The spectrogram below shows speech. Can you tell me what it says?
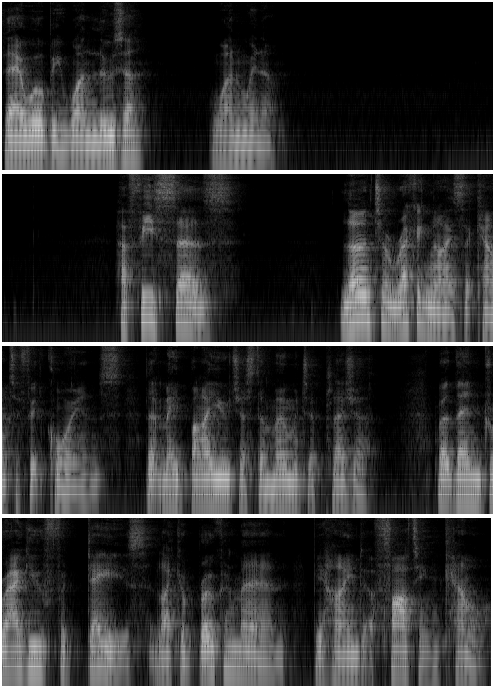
there will be one loser, one winner. Hafiz says, Learn to recognize the counterfeit coins that may buy you just a moment of pleasure, but then drag you for days like a broken man behind a farting camel.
